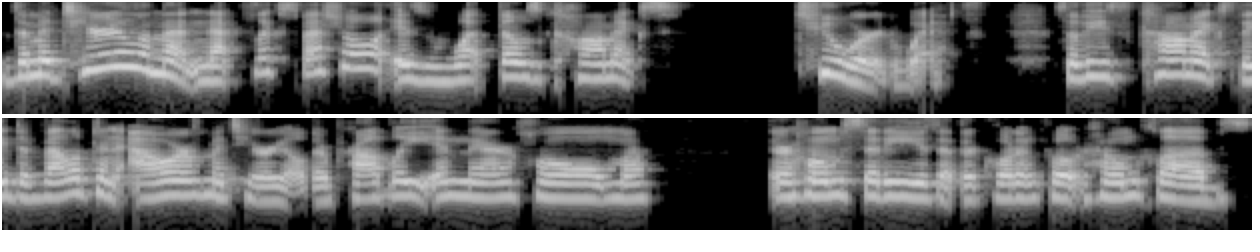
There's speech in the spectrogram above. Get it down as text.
The material in that Netflix special is what those comics toured with. So these comics, they developed an hour of material. They're probably in their home, their home cities, at their quote unquote home clubs,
